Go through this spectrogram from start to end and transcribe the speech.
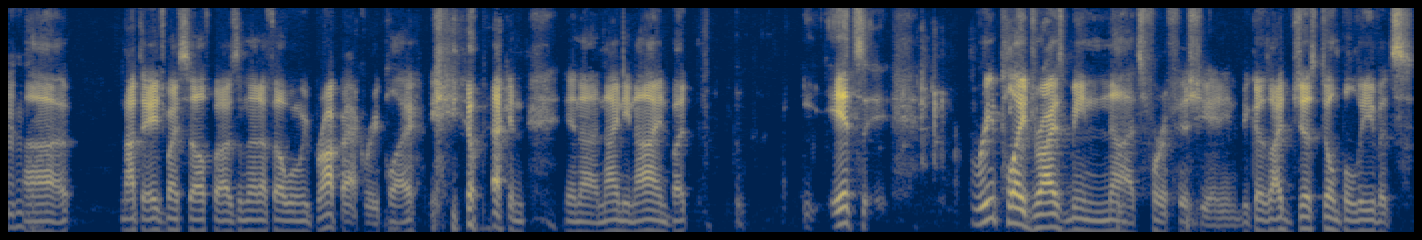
Mm-hmm. Uh, not to age myself, but I was in the NFL when we brought back replay, you know, back in in '99. Uh, but it's replay drives me nuts for officiating because I just don't believe it's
